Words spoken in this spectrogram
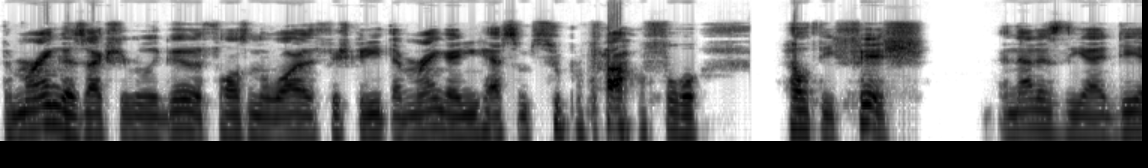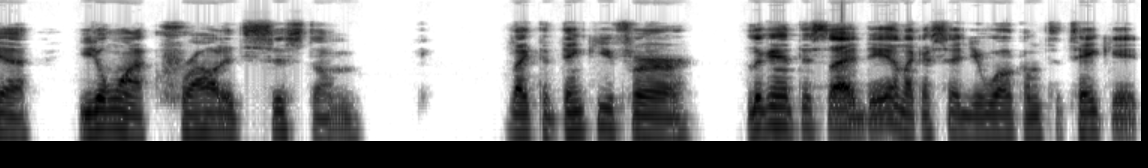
the moringa is actually really good. It falls in the water. The fish could eat that moringa, and you have some super powerful, healthy fish. And that is the idea. You don't want a crowded system. Like to thank you for looking at this idea. And like I said, you're welcome to take it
